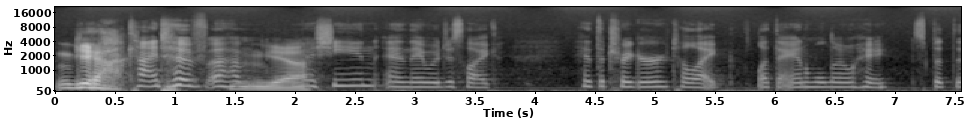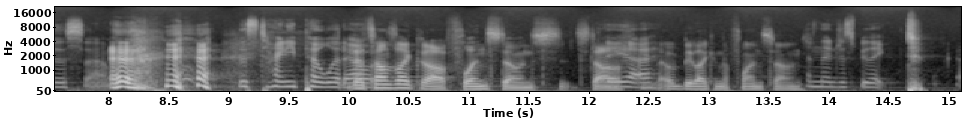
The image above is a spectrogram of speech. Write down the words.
yeah. kind of um Mm, yeah. machine and they would just like hit the trigger to like let the animal know, hey, spit this um this tiny pellet out. That sounds like uh, Flintstones stuff. Yeah. That would be like in the Flintstones. and then just be like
